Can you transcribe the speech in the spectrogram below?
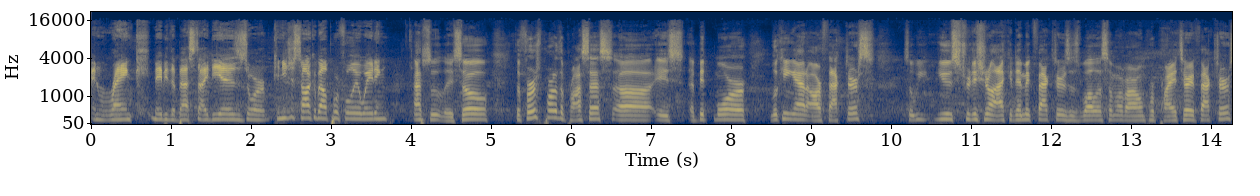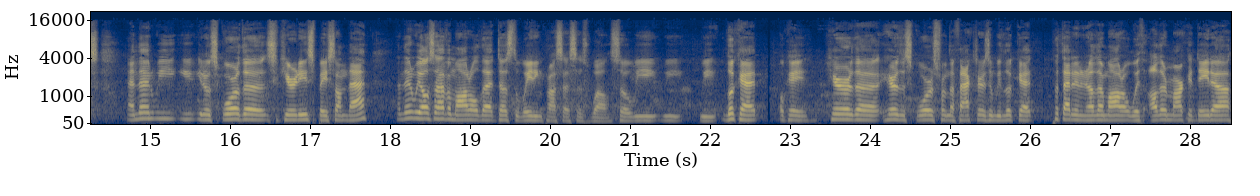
and rank maybe the best ideas or can you just talk about portfolio weighting Absolutely. So the first part of the process uh, is a bit more looking at our factors. So we use traditional academic factors as well as some of our own proprietary factors, and then we you know score the securities based on that. And then we also have a model that does the weighting process as well. So we we, we look at okay here are the here are the scores from the factors, and we look at put that in another model with other market data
